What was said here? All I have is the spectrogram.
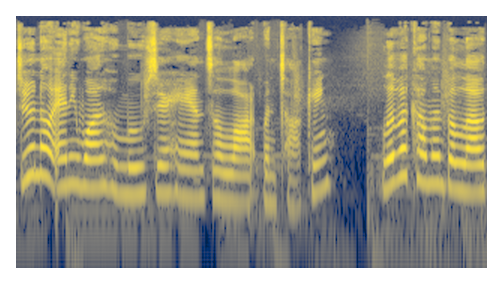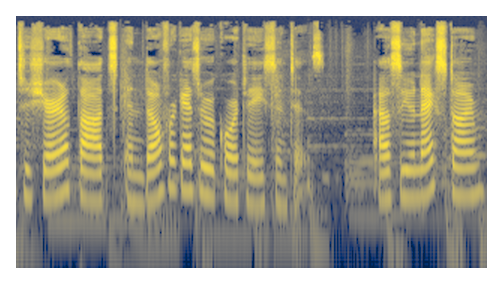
Do you know anyone who moves their hands a lot when talking? Leave a comment below to share your thoughts and don't forget to record today's sentence. I'll see you next time.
